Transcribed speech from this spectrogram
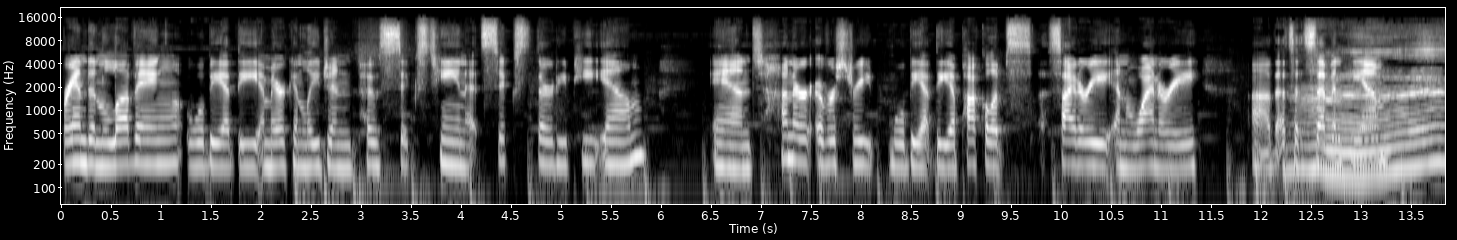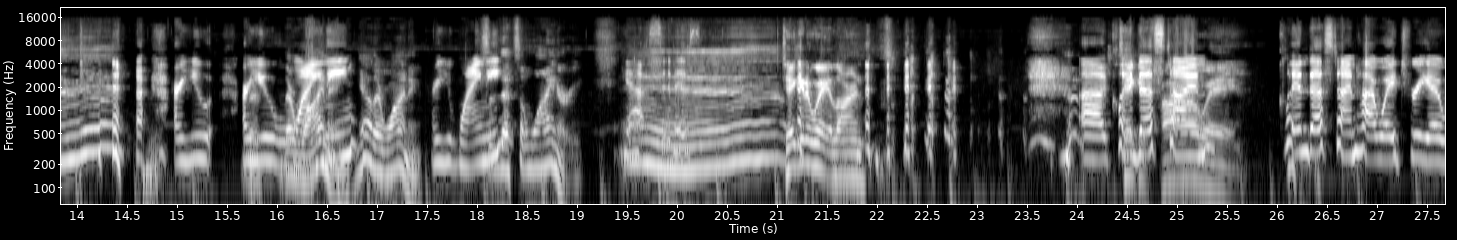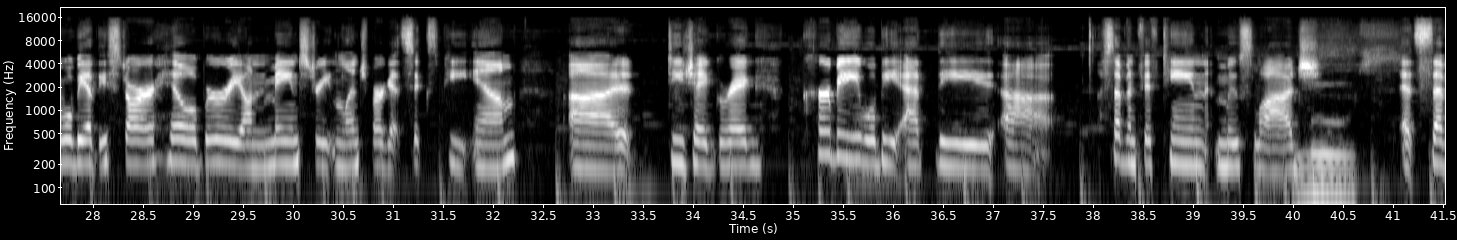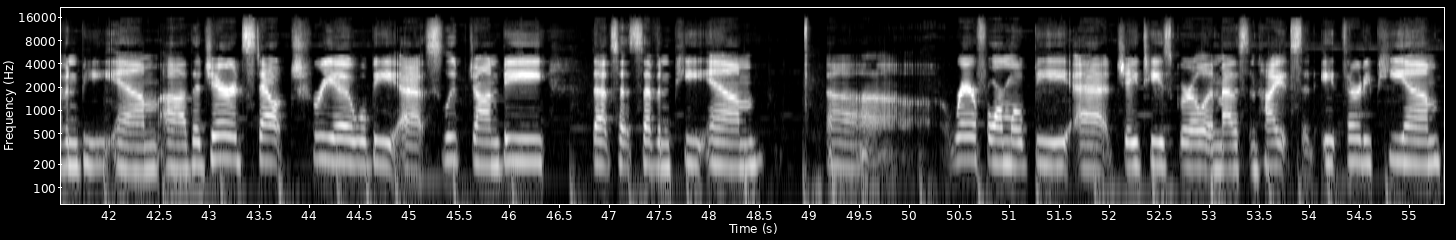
Brandon Loving will be at the American Legion Post 16 at 6:30 p.m. And Hunter Overstreet will be at the Apocalypse Cidery and Winery. Uh, that's at 7 p.m. are you are you They're whining? Yeah, they're whining. Are you So that's a winery. yes, it is. Take it away, Lauren. Uh, Take it far clandestine away. Clandestine Highway Trio will be at the Star Hill Brewery on Main Street in Lynchburg at 6 p.m. Uh, DJ Greg Kirby will be at the uh, 715 Moose Lodge at 7 p.m. Uh, the Jared Stout Trio will be at Sloop John B. That's at 7 p.m. Uh, Rare Form will be at JT's Grill in Madison Heights at 8:30 p.m.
